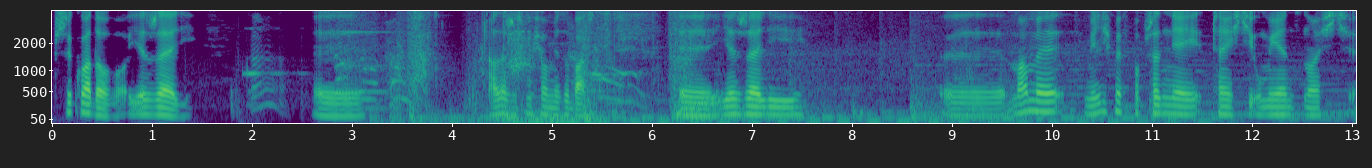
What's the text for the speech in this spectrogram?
Przykładowo, jeżeli... Yy, ale żeś musiał mnie zobaczyć. Yy, jeżeli yy, mamy, mieliśmy w poprzedniej części umiejętność yy,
